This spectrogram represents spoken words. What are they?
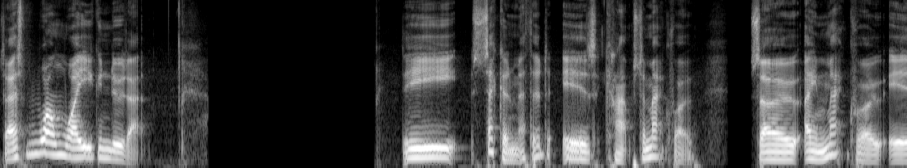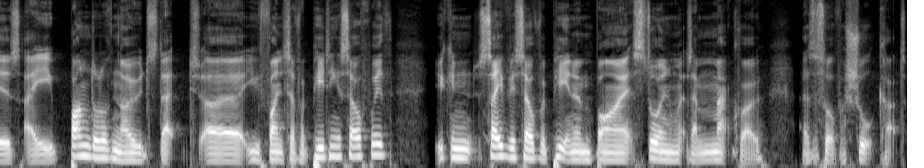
so that's one way you can do that. The second method is collapse to macro. So a macro is a bundle of nodes that uh, you find yourself repeating yourself with. You can save yourself repeating them by storing them as a macro, as a sort of a shortcut.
